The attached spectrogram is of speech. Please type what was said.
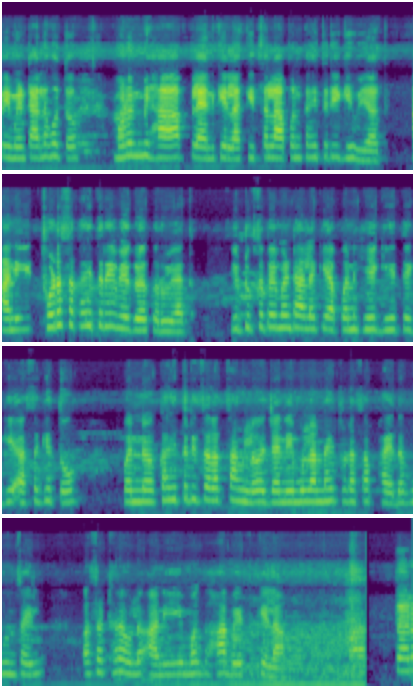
पेमेंट आलं होतं. म्हणून मी हा प्लॅन केला की चला आपण काहीतरी घेऊयात. आणि थोडंसं काहीतरी वेगळं करूयात. यूट्यूबचं पेमेंट आलं की आपण हे घे ते घे असं घेतो. पण काहीतरी जरा चांगलं ज्याने मुलांनाही थोडासा फायदा होऊन जाईल असं ठरवलं आणि मग हा बेत केला. तर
